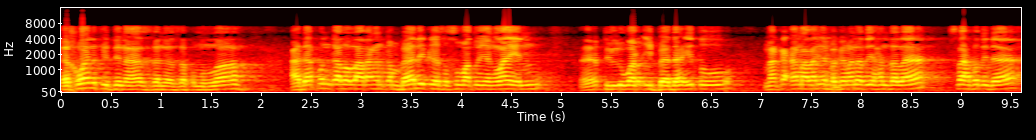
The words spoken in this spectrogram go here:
Ikhwan fi din azza jazakumullah. Adapun kalau larangan kembali ke sesuatu yang lain, eh, di luar ibadah itu, maka amalannya bagaimana dia handalah? Sah atau tidak?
